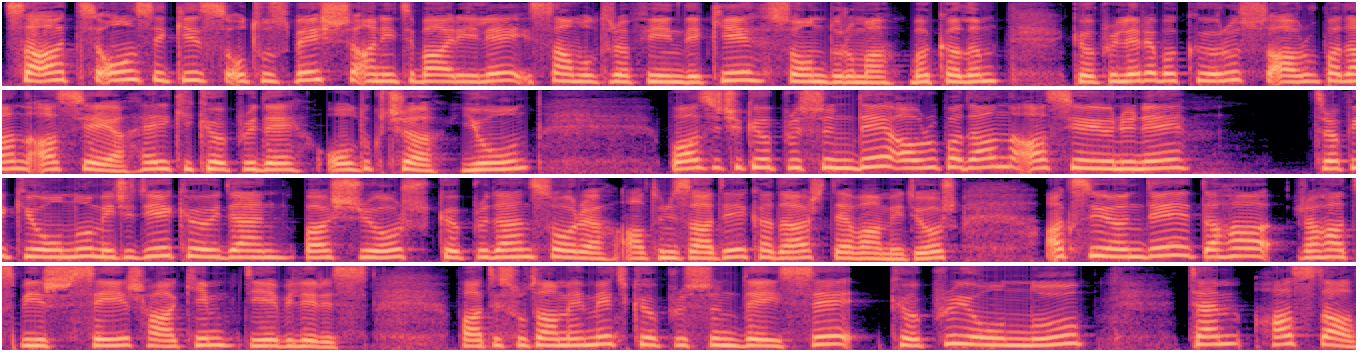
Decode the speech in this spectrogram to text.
Saat 18.35 an itibariyle İstanbul trafiğindeki son duruma bakalım. Köprülere bakıyoruz. Avrupa'dan Asya'ya her iki köprüde oldukça yoğun. Boğaziçi Köprüsü'nde Avrupa'dan Asya yönüne Trafik yoğunluğu Mecidiyeköy'den başlıyor. Köprüden sonra Altunizade'ye kadar devam ediyor. Aksi yönde daha rahat bir seyir hakim diyebiliriz. Fatih Sultan Mehmet Köprüsü'nde ise köprü yoğunluğu Tem Hastal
